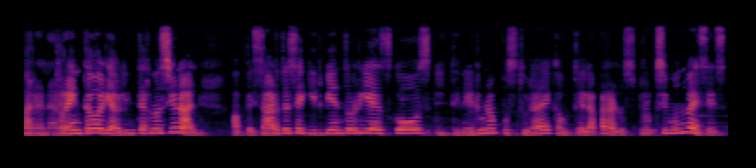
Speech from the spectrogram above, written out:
para la renta variable internacional, a pesar de seguir viendo riesgos y tener una postura de cautela para los próximos meses,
